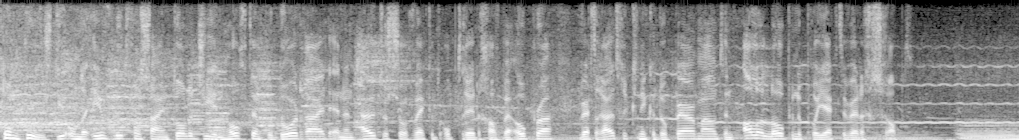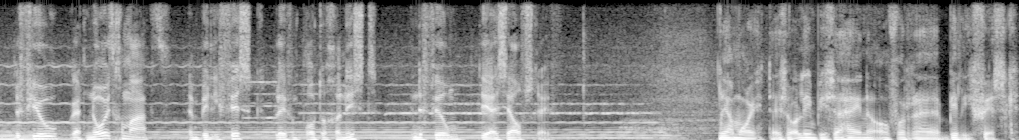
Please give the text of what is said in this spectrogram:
Tom Cruise, die onder invloed van Scientology in hoog tempo doordraaide... en een uiterst zorgwekkend optreden gaf bij Oprah... werd eruit geknikkerd door Paramount en alle lopende projecten werden geschrapt. The View werd nooit gemaakt en Billy Fisk bleef een protagonist... in de film die hij zelf schreef. Ja, mooi. Deze Olympische heine over uh, Billy Fisk.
